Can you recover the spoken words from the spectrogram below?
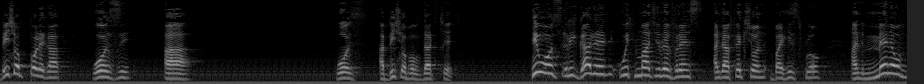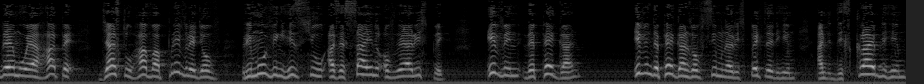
Bishop Polycarp was, uh, was a bishop of that church. He was regarded with much reverence and affection by his flock, and many of them were happy just to have a privilege of removing his shoe as a sign of their respect. Even the pagan, even the pagans of Smyrna respected him and described him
